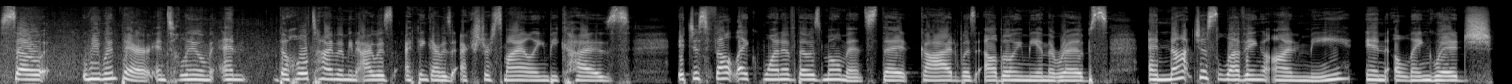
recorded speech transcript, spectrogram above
so we went there in Tulum and the whole time, I mean, I was, I think I was extra smiling because it just felt like one of those moments that God was elbowing me in the ribs and not just loving on me in a language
